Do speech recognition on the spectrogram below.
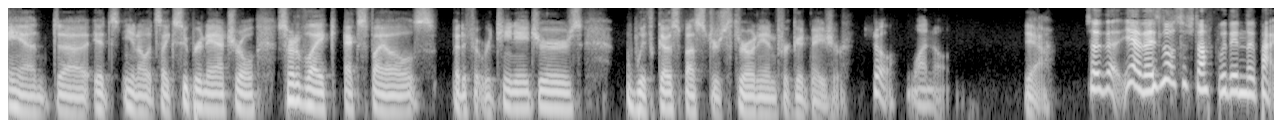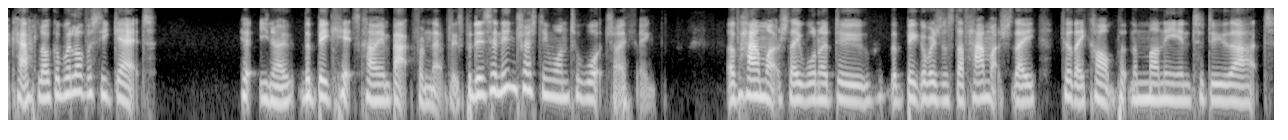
And uh it's you know it's like supernatural, sort of like X-Files, but if it were teenagers with Ghostbusters thrown in for good measure. Sure. Why not? Yeah. So that yeah, there's lots of stuff within the back catalogue, and we'll obviously get, you know, the big hits coming back from Netflix. But it's an interesting one to watch, I think, of how much they want to do the big original stuff, how much they feel they can't put the money in to do that.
